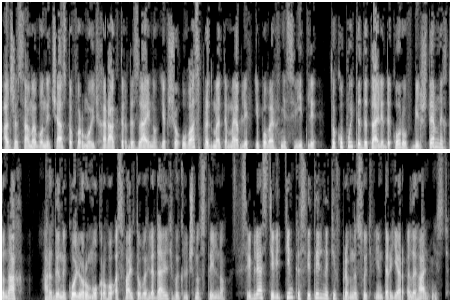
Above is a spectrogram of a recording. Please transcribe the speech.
адже саме вони часто формують характер дизайну. Якщо у вас предмети меблів і поверхні світлі, то купуйте деталі декору в більш темних тонах. Гардини кольору мокрого асфальту виглядають виключно стильно. Сріблясті відтінки світильників привнесуть в інтер'єр елегантність,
